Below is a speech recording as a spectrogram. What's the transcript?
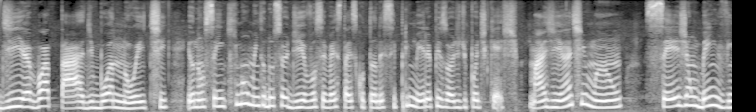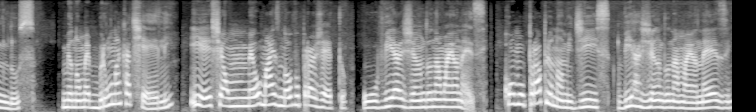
dia, boa tarde, boa noite. Eu não sei em que momento do seu dia você vai estar escutando esse primeiro episódio de podcast, mas de antemão, sejam bem-vindos. Meu nome é Bruna Catielli e este é o meu mais novo projeto, o Viajando na Maionese. Como o próprio nome diz, Viajando na Maionese,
